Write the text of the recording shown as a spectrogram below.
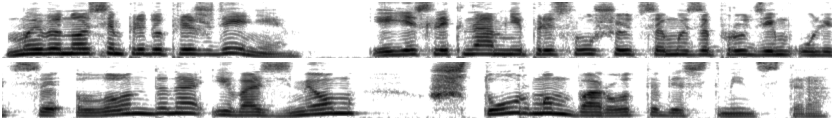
«Мы выносим предупреждение, и если к нам не прислушаются, мы запрудим улицы Лондона и возьмем штурмом ворота Вестминстера».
